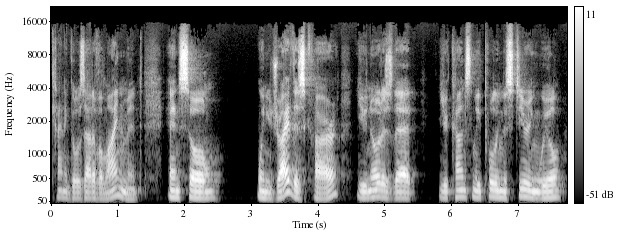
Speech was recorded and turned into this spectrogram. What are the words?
kind of goes out of alignment. And so when you drive this car, you notice that you're constantly pulling the steering wheel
